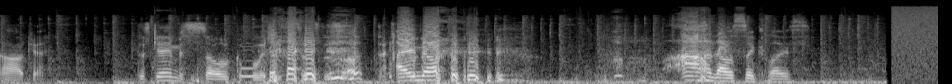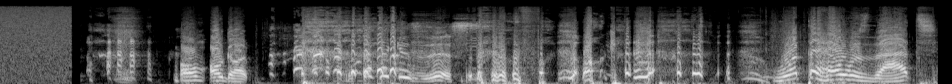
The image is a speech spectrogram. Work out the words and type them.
Ah, okay. This game is so glitchy since this update. I know. ah, that was so close. oh, oh god. What the heck is this? oh god. what the hell was that?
